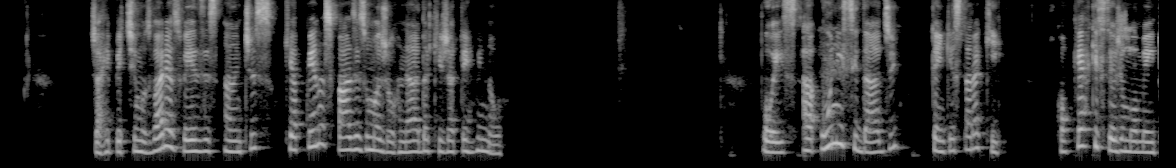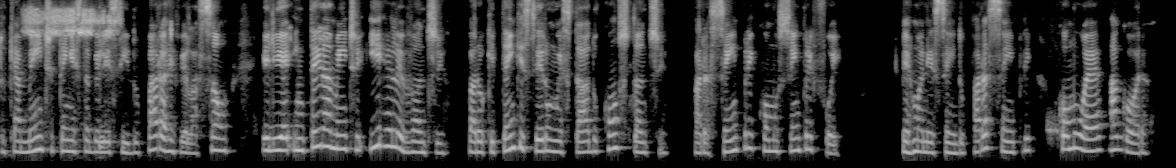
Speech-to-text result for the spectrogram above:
Já repetimos várias vezes antes que apenas fazes uma jornada que já terminou. Pois a unicidade tem que estar aqui. Qualquer que seja o momento que a mente tenha estabelecido para a revelação, ele é inteiramente irrelevante para o que tem que ser um estado constante, para sempre como sempre foi, permanecendo para sempre como é agora.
